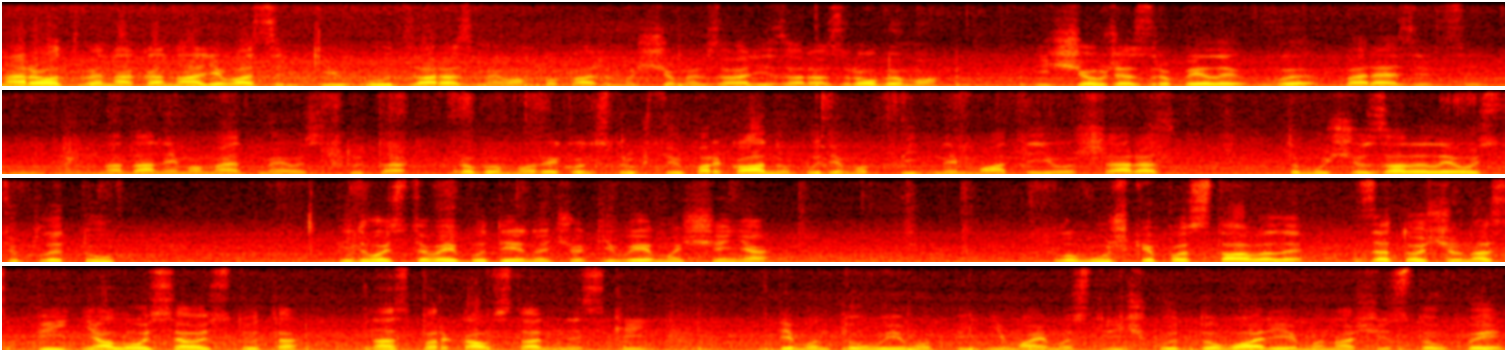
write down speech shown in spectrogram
Народ, ви на каналі Васильків Буд. Зараз ми вам покажемо, що ми взагалі зараз робимо і що вже зробили в Березівці. На даний момент ми ось тут робимо реконструкцію паркану, будемо піднімати його ще раз, тому що залили ось цю плиту під гостьовий будиночок і вимощення. Ловушки поставили. За те, що в нас піднялося ось тут, у нас паркав стан низький. Демонтуємо, піднімаємо стрічку, доварюємо наші стовпи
